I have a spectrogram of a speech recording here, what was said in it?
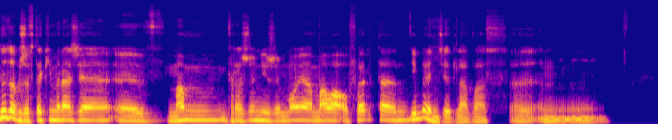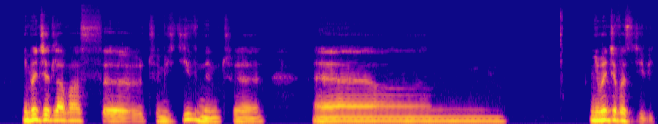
No dobrze, w takim razie e, mam wrażenie, że moja mała oferta nie będzie dla Was e, mm, nie będzie dla Was e, czymś dziwnym, czy nie będzie Was dziwić.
